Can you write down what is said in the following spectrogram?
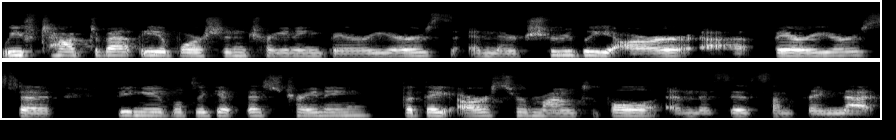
We've talked about the abortion training barriers, and there truly are uh, barriers to being able to get this training, but they are surmountable. And this is something that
